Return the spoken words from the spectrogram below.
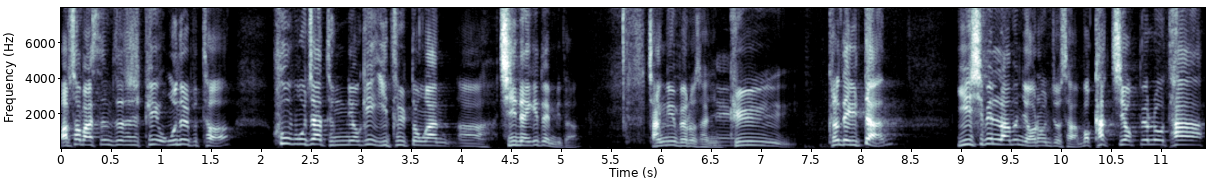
앞서 말씀드렸다시피 오늘부터 후보자 등록이 이틀 동안 아, 진행이 됩니다. 장윤 변호사님, 그 그런데 일단 20일 남은 여론조사, 뭐 각 지역별로 다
